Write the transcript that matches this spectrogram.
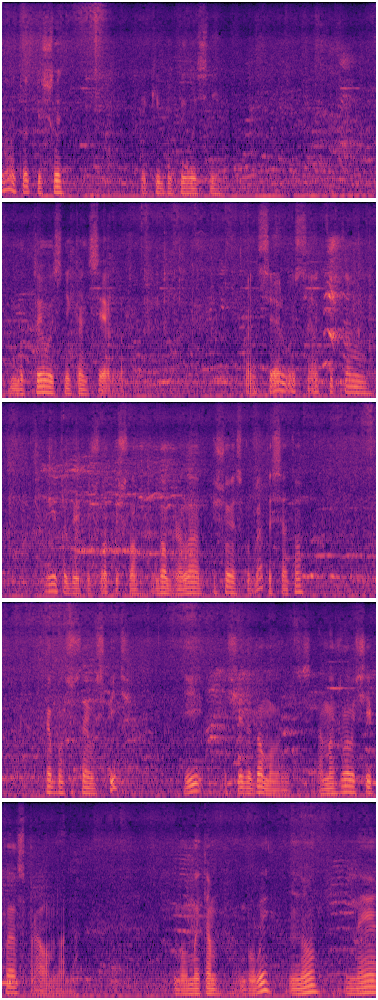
Ну, тут пішли такі бутилочні. Бутилочні консерви. Консерви всякі там. І туди пішло, пішло. Добре, але пішов я скупатися, а то треба все успіти і ще додому вернутися. А можливо ще й по справам треба. Бо ми там були, але не,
